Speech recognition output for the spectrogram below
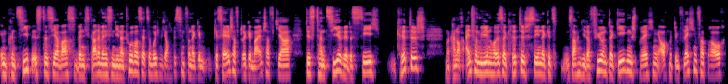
im Prinzip ist es ja was, wenn ich gerade wenn ich es in die Natur raussetze, wo ich mich auch ein bisschen von der Gesellschaft oder Gemeinschaft ja distanziere. Das sehe ich kritisch. Man kann auch Einfamilienhäuser kritisch sehen. Da gibt es Sachen, die dafür und dagegen sprechen, auch mit dem Flächenverbrauch.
